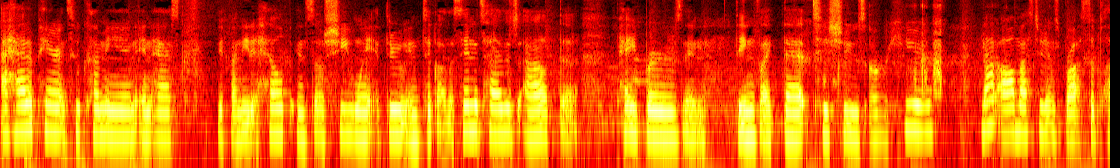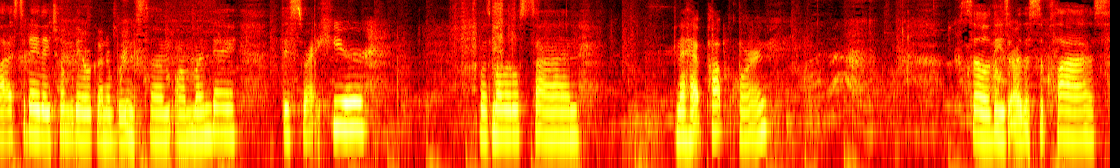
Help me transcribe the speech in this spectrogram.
I had a parent who come in and ask if I needed help and so she went through and took all the sanitizers out, the papers and things like that, tissues over here. Not all my students brought supplies today. They told me they were going to bring some on Monday. This right here was my little sign and I had popcorn. So these are the supplies.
